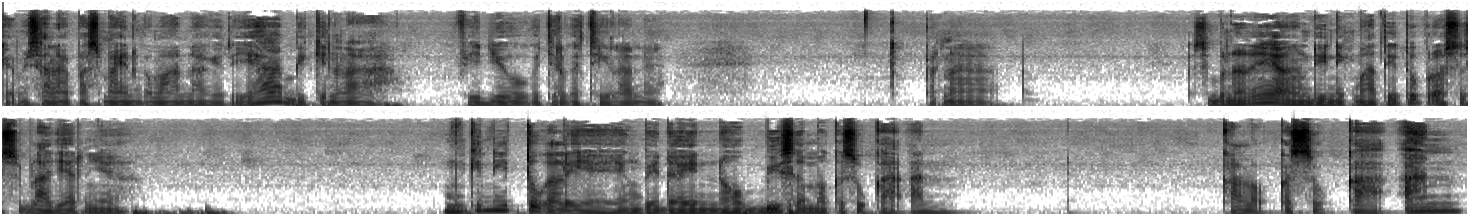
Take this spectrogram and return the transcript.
kayak misalnya pas main ke mana gitu ya bikinlah video kecil-kecilan ya. Karena sebenarnya yang dinikmati itu proses belajarnya. Mungkin itu kali ya yang bedain hobi sama kesukaan. Kalau kesukaan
